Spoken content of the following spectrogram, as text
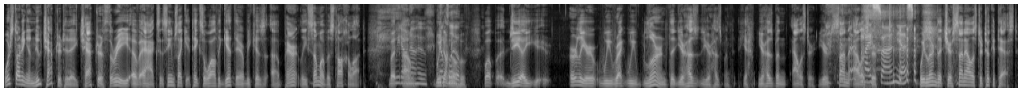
We're starting a new chapter today, chapter three of Acts. It seems like it takes a while to get there because uh, apparently some of us talk a lot, but We don't know who. We No don't know who. Well, uh, Gia, you- earlier we rec- we learned that your hus- your husband, yeah, your husband Alistair, your son My son, yes. we learned that your son Alistair took a test.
